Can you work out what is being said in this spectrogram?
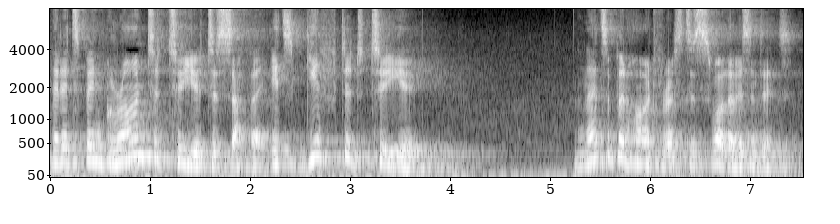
that it's been granted to you to suffer, it's gifted to you. And that's a bit hard for us to swallow, isn't it?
